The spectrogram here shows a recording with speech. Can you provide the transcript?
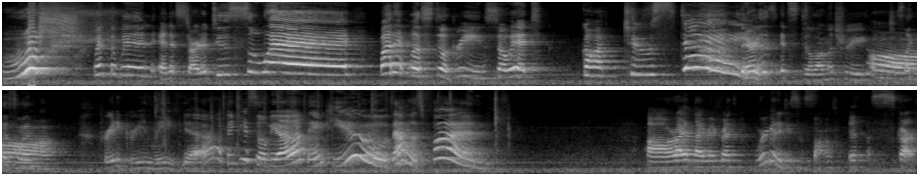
Whoosh went the wind, and it started to sway. But it was still green, so it Got to stay. there it is. It's still on the tree, just like this one. Pretty green leaf. Yeah, thank you, Sylvia. Thank you. That was fun. All right, library friends, we're going to do some songs with a scarf.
